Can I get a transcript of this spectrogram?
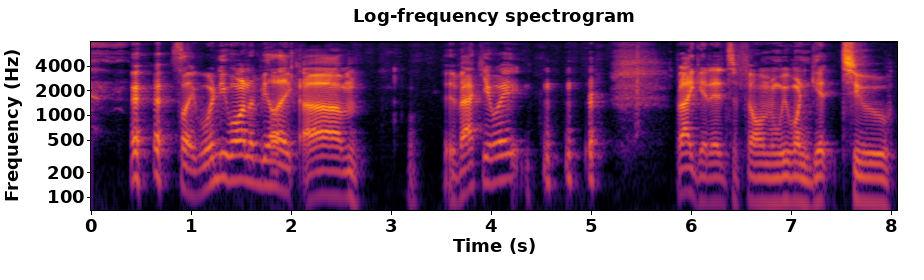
it's like, when do you want to be like, um, evacuate? but I get it. It's a film, and we wouldn't get to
